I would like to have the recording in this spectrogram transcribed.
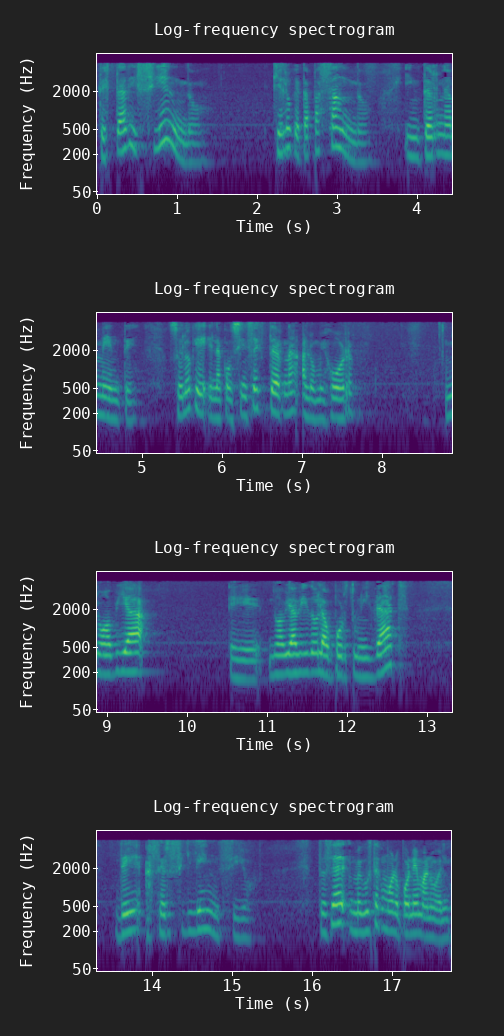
te está diciendo, qué es lo que está pasando internamente. Solo que en la conciencia externa a lo mejor no había, eh, no había habido la oportunidad de hacer silencio. Entonces me gusta como lo pone Manuel,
